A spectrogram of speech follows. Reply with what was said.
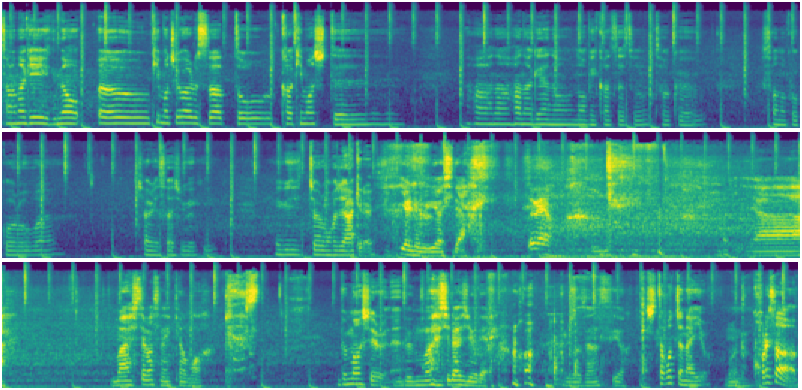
さなぎの気持ち悪さと書きまして鼻鼻毛の伸び方と解く。その心はチャリア最終劇。エグジッチョロモカジアキレ夜の吉田ダメよ。いやー回してますね今日も。ぶん回してるよね。ぶん回しラジオで。ござんすよ知ったこっちゃないよ、うん。これさ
